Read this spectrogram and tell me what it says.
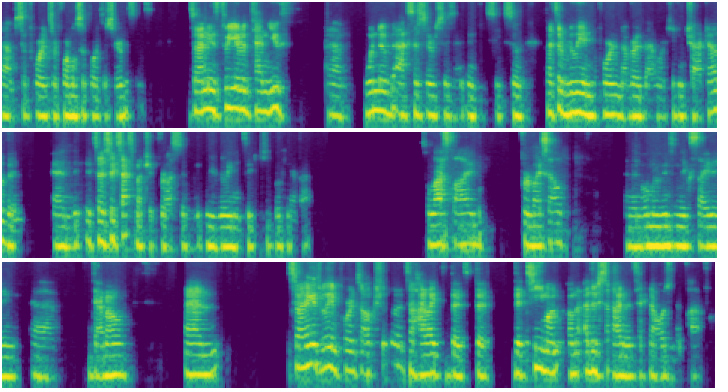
um, supports or formal supports or services. So that means three out of 10 youth um, wouldn't have accessed services in, in BC. So that's a really important number that we're keeping track of. And and it's a success metric for us, and we really need to keep looking at that. So last slide for myself, and then we'll move into the exciting uh, demo. And so I think it's really important to, to highlight the, the, the team on, on the other side of the technology and the platform.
